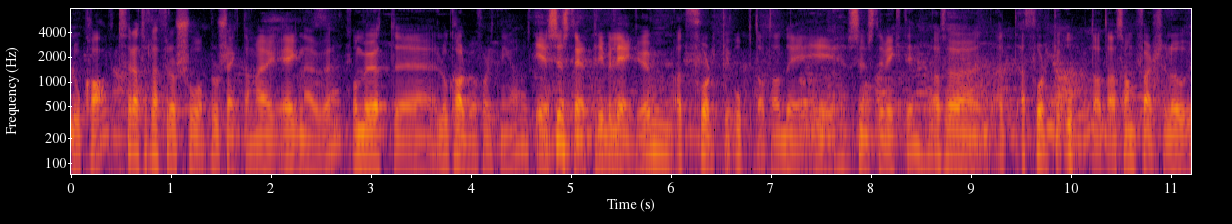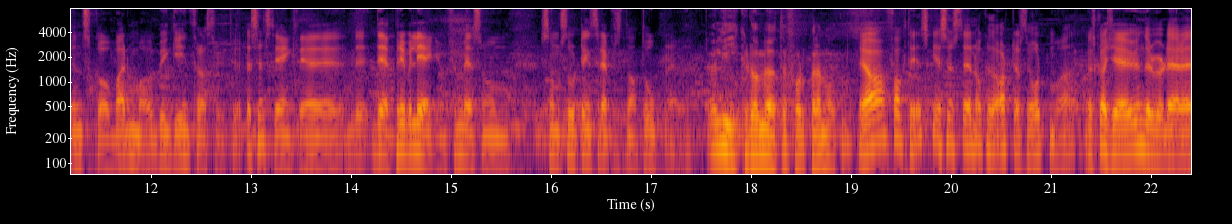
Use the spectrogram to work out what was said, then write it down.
lokalt, rett og slett for å se prosjektene med egne øyne og møte lokalbefolkninga. Jeg syns det er et privilegium at folk er opptatt av det jeg syns er viktig. Altså at, at folk er opptatt opptatt av samferdsel og ønsker å være med og bygge infrastruktur. Det synes jeg egentlig det, det er privilegium for meg som, som stortingsrepresentant å oppleve. Liker du å møte folk på den måten? Ja, faktisk. Jeg syns det er noe av det artigste jeg har holdt på med. Vi skal ikke undervurdere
